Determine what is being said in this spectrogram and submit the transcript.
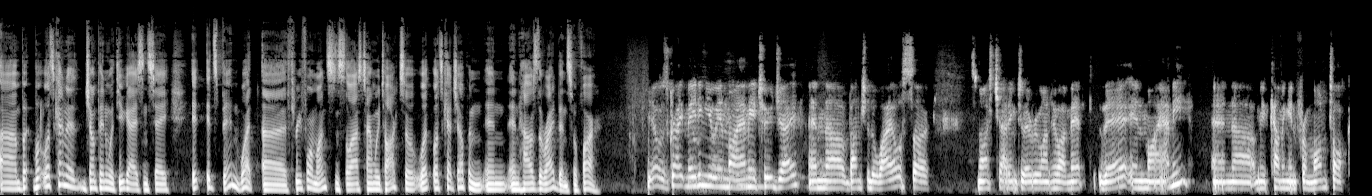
Um, but, but let's kind of jump in with you guys and say it, has been what uh, three, four months since the last time we talked. So let, us catch up and, and and how's the ride been so far? Yeah, it was great meeting you in Miami too, Jay, and uh, a bunch of the whales. So it's nice chatting to everyone who I met there in Miami. And uh, I'm coming in from Montauk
